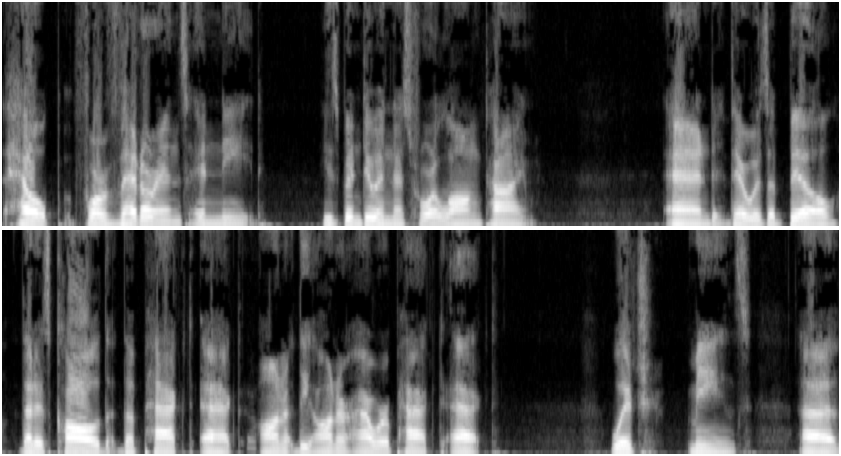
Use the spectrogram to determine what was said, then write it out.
help for veterans in need. He's been doing this for a long time. And there was a bill that is called the PACT Act, Honor, the Honor Our PACT Act, which means uh,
